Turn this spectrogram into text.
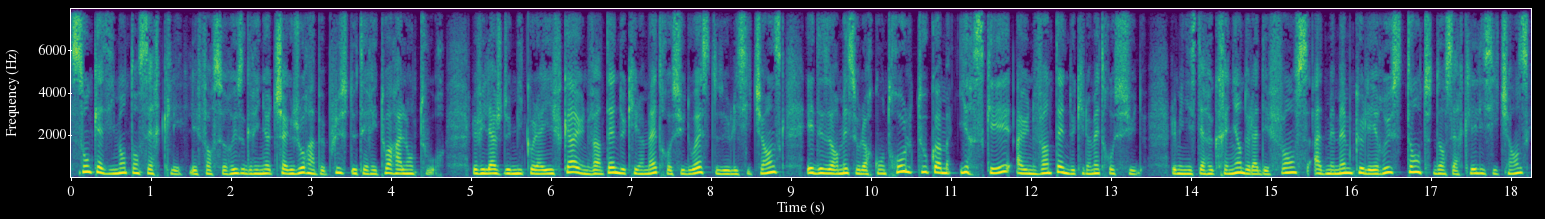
sont quasiment encerclés. Les forces russes grignotent chaque jour un peu plus de territoire alentour. Le village de Mykolaïvka, une vingtaine de kilomètres au sud-ouest de Lysychansk, est désormais sous leur contrôle, tout comme Irske, à une vingtaine de kilomètres au sud. Le ministère ukrainien de la Défense admet même que les Russes tentent d'encercler Lysychansk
